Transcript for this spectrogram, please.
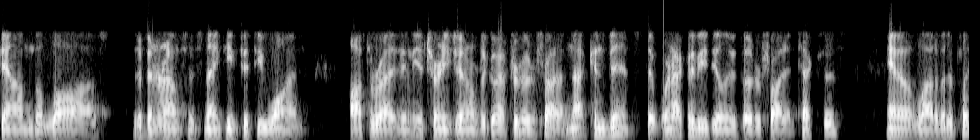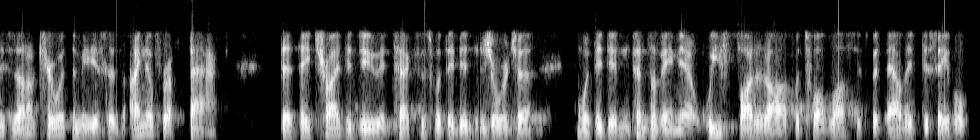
down the laws that have been around since 1951 authorizing the Attorney General to go after voter fraud. I'm not convinced that we're not going to be dealing with voter fraud in Texas and a lot of other places. I don't care what the media says. I know for a fact that they tried to do in Texas what they did in Georgia and what they did in Pennsylvania. We fought it off with 12 lawsuits, but now they've disabled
